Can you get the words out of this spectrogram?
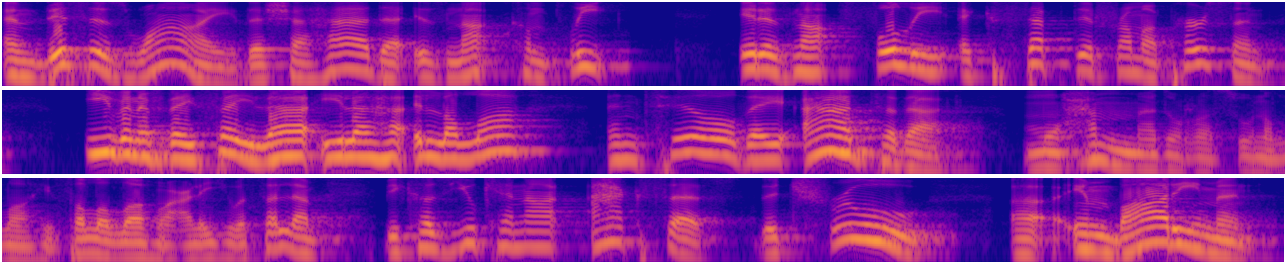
And this is why the shahada is not complete. It is not fully accepted from a person, even if they say La ilaha illallah, until they add to that Muhammadun Rasulullah sallallahu alayhi wasallam because you cannot access the true uh, embodiment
